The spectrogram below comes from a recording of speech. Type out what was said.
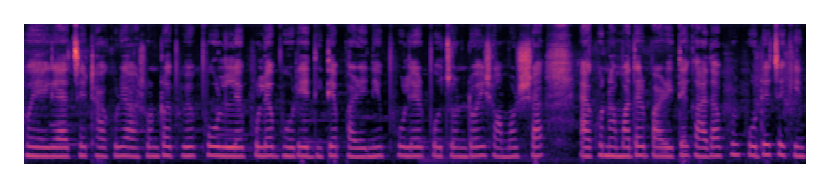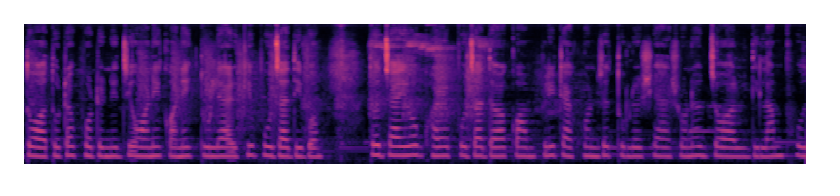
হয়ে গেছে। ঠাকুরের আসনটা ওইভাবে ফুলে ফুলে ভরিয়ে দিতে পারিনি। ফুলের প্রচণ্ডই সমস্যা। এখন আমাদের বাড়িতে গাঁদা ফুল ফুটেছে, কিন্তু অতটা ফোটেনি যে অনেক অনেক তুলে আর কি পূজা দিব। তো যাই হোক ঘরে পূজা দেওয়া কমপ্লিট এখন যে তুলসী আসনে জল দিলাম, ফুল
